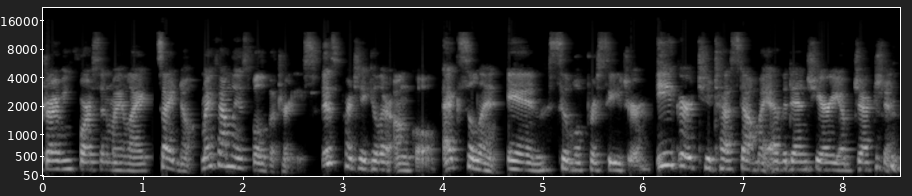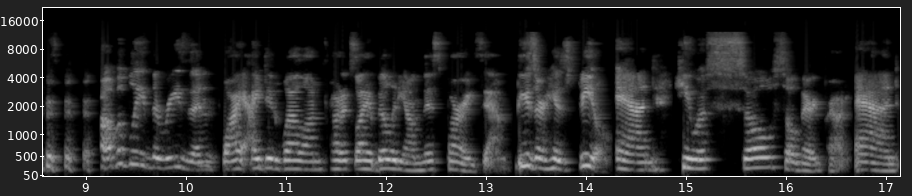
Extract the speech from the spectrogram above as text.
driving force in my life. Side note, my family is full of attorneys. This particular uncle, excellent in civil procedure, eager to test out my evidentiary objections probably the reason why I did well on products liability on this bar exam. These are his field. And he was so, so very proud and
